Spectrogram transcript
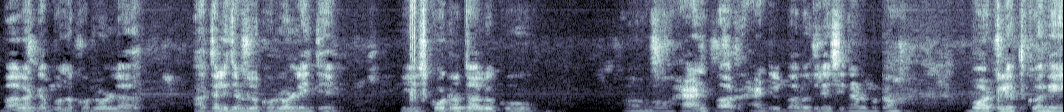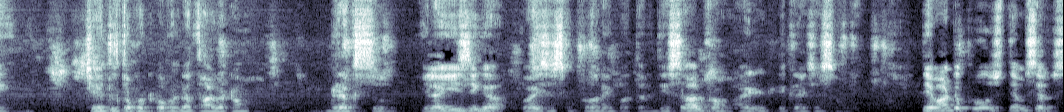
బాగా డబ్బున్న కుర్రోళ్ళ ఆ తల్లిదండ్రుల కుర్రోళ్ళు అయితే ఈ స్కూటర్ తాలూకు హ్యాండ్ బార్ హ్యాండిల్ బార్ వదిలేసి నడపటం బాటిల్ ఎత్తుకొని చేతులతో పట్టుకోకుండా తాగటం డ్రగ్స్ ఇలా ఈజీగా వయసెస్కి ప్రోన్ అయిపోతారు. This all from identity crisis they want to prove themselves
